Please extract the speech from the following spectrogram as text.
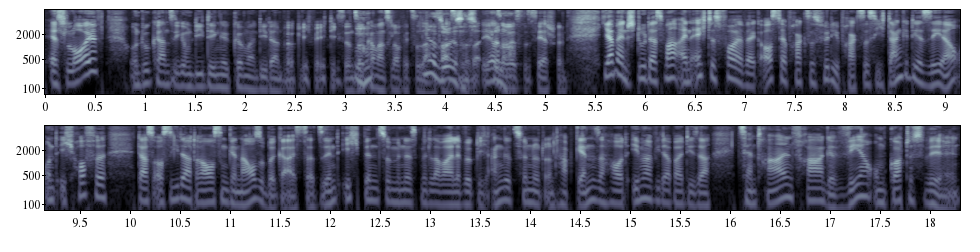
es läuft und du kannst dich um die Dinge kümmern, die dann wirklich wichtig sind. So mhm. kann man es, glaube ich, zusammenfassen. Ja, so ist es. Ja, genau. so ist es. Sehr schön. Ja, Mensch, du, das war ein echtes Feuerwerk aus der Praxis für die Praxis. Ich danke dir sehr und ich hoffe, dass auch Sie da draußen genauso begeistert sind. Ich bin zumindest mittlerweile wirklich angezündet und habe Gänsehaut immer wieder bei dieser zentralen Frage, wer um Gottes Willen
